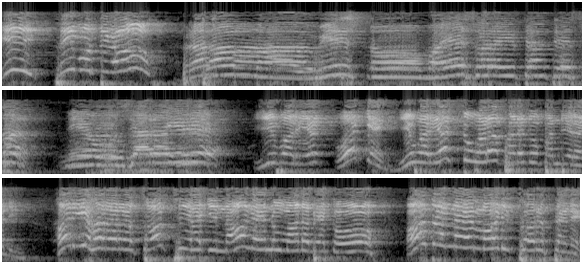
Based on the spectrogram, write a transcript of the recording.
ಈ ತ್ರಿಮೂರ್ತಿಗಳು ಬ್ರಹ್ಮ ವಿಷ್ಣು ಮಹೇಶ್ವರ ಇದ್ದಂತೆ ಸರ್ ನೀವು ಹುಷಾರಾಗಿರಿ. ಇವರ್ ಓಕೆ ಇವರ್ ಎಷ್ಟು ವರ ಪಡೆದು ಬಂದಿರಲಿ. ಹರಿಹರರ ಸಾಕ್ಷಿಯಾಗಿ ನಾನೇನು ಮಾಡಬೇಕು? ಅದನ್ನೇ ಮಾಡಿ ತೋರಿಸ್ತೇನೆ.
